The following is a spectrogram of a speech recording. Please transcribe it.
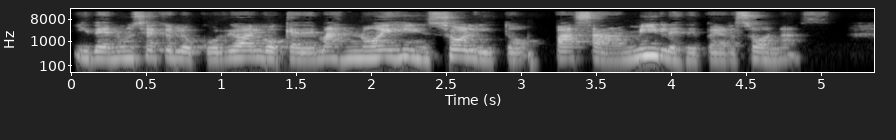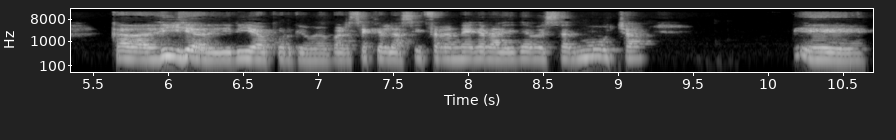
y denuncia que le ocurrió algo que además no es insólito, pasa a miles de personas, cada día diría, porque me parece que la cifra negra ahí debe ser mucha, eh,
